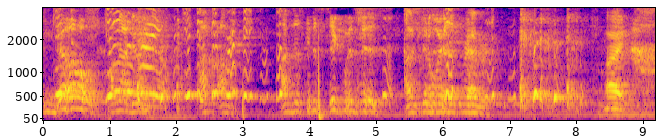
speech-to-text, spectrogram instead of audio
No, Get I'm not doing frame. it. Get in I'm- the I'm- frame. I'm just gonna stick with this. I'm just gonna wear this forever. All right.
